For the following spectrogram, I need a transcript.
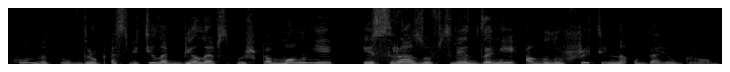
Комнату вдруг осветила белая вспышка молнии, и сразу вслед за ней оглушительно ударил гром.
